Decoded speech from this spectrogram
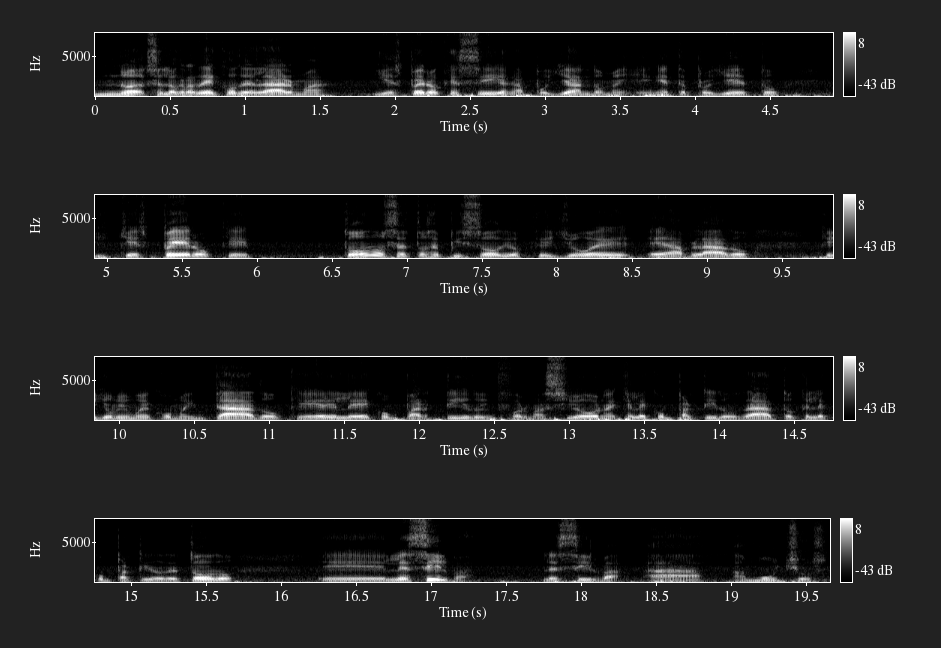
No, se lo agradezco del alma y espero que sigan apoyándome en este proyecto y que espero que todos estos episodios que yo he, hablado, que yo mismo he comentado, que le he compartido informaciones, que le he compartido datos, que le he compartido de todo, eh, les sirva, les sirva a, a muchos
